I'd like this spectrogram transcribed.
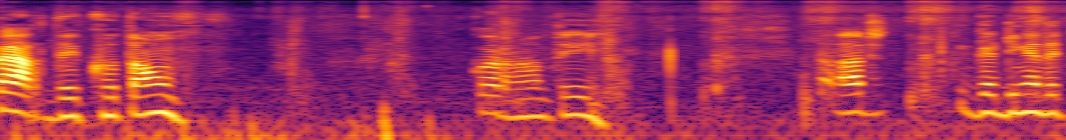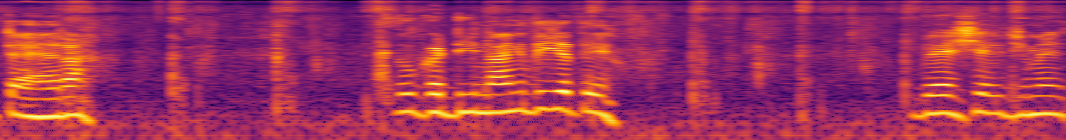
ਘਰ ਦੇਖੋ ਤਾਂ ਘਰਾਂ ਤੇ। ਆ ਗੱਡੀਆਂ ਦੇ ਟਾਇਰ ਆ। ਜਦੋਂ ਗੱਡੀ ਲੰਘਦੀ ਹੈ ਤੇ ਵੈਸੇ ਜਿਵੇਂ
